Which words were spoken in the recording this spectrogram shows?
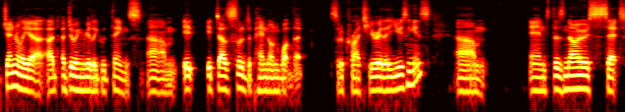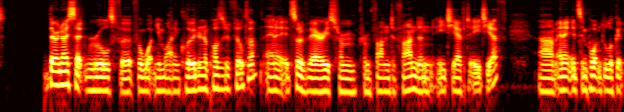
generally are, are, doing really good things. Um, it it does sort of depend on what that sort of criteria they're using is, um, and there's no set. There are no set rules for, for what you might include in a positive filter, and it, it sort of varies from from fund to fund and ETF to ETF. Um, and it's important to look at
